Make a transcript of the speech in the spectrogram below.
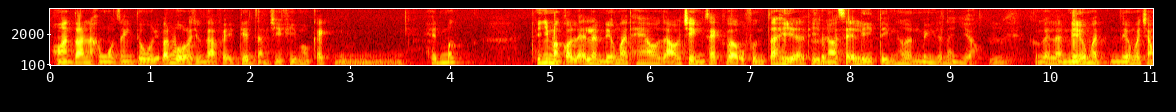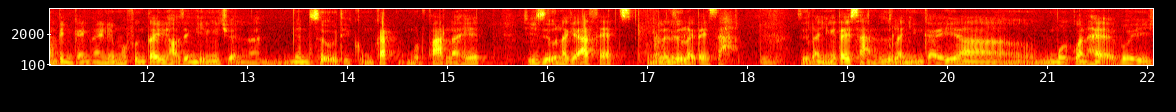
hoàn toàn là không có doanh thu. Thì bắt buộc là chúng ta phải tiết giảm chi phí một cách hết mức. Thế nhưng mà có lẽ là nếu mà theo giáo trình sách vở của phương tây ấy, thì nó sẽ lý tính hơn mình rất là nhiều. Ừ. có nghĩa là nếu mà nếu mà trong tình cảnh này nếu mà phương tây thì họ sẽ nghĩ đến cái chuyện là nhân sự thì cũng cắt một phát là hết. Chỉ giữ lại cái asset nghĩa là giữ lại tài sản ừ. giữ lại những cái tài sản giữ lại những cái uh, mối quan hệ với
